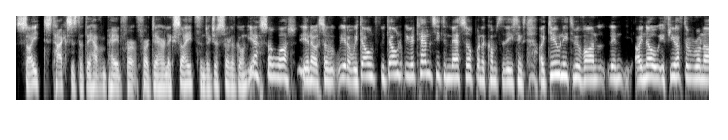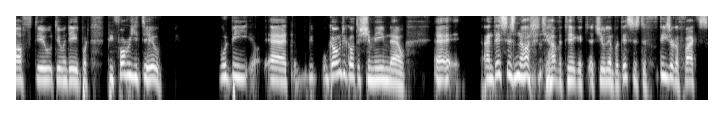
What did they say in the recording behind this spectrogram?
site taxes that they haven't paid for for derelict sites. And they're just sort of going yeah so what? You know so you know we don't we don't we have a tendency to mess up when it comes to these things. I do need to move on. Lynn, i know if you have to run off do do indeed but before you do would be uh going to go to shamim now. Uh, and this is not to have a dig at, at Julian, but this is the these are the facts.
